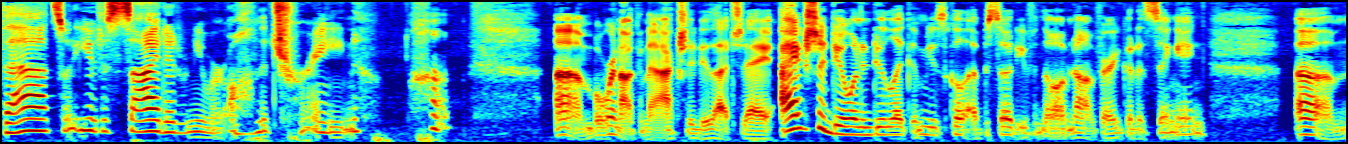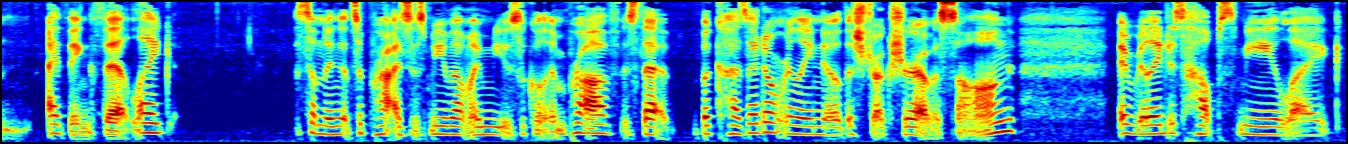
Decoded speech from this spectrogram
That's what you decided when you were on the train. Um, but we're not going to actually do that today. I actually do want to do like a musical episode, even though I'm not very good at singing. Um, I think that like something that surprises me about my musical improv is that because I don't really know the structure of a song, it really just helps me like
